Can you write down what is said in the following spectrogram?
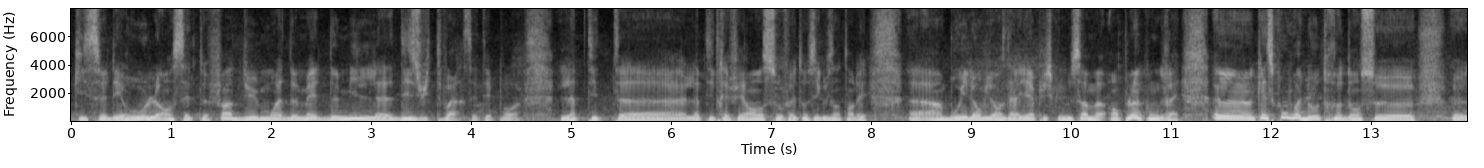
qui se déroule en cette fin du mois de mai 2018. Voilà, c'était pour la petite, euh, la petite référence au fait aussi que vous entendez euh, un bruit d'ambiance derrière, puisque nous sommes en plein congrès. Euh, Qu'est-ce qu'on voit d'autre dans ce euh,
